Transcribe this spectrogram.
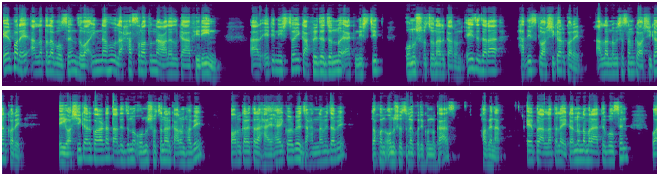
এরপরে আল্লাহ তালা বলছেন আলাল কাফিরিন। আর এটি নিশ্চয়ই কাফিরদের জন্য এক নিশ্চিত অনুশোচনার কারণ। এই যে যারা হাদিসকে অস্বীকার করে, আল্লাহ নবী সাল্লামকে অস্বীকার করে, এই অস্বীকার করাটা তাদের জন্য অনুশোচনার কারণ হবে। পরকালে তারা হাই হাই করবে জাহান নামে যাবে, তখন অনুশোচনা করে কোনো কাজ হবে না। এরপর আল্লাহ তালা একান্ন নম্বর আয়াতে বলছেন, ওয়া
